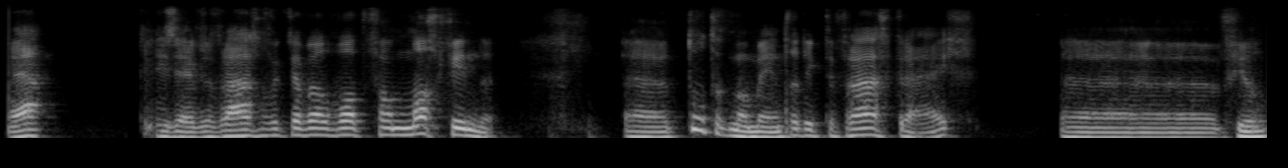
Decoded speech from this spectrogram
Maar ja, het is even de vraag of ik daar wel wat van mag vinden. Uh, tot het moment dat ik de vraag krijg, veel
